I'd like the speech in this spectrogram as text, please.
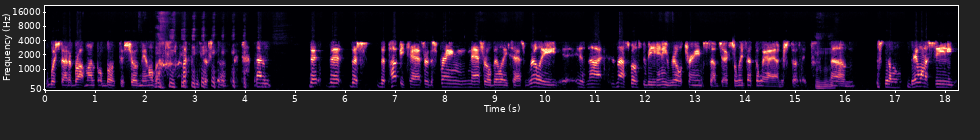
wished I'd have brought my little book that showed me all the, stuff. Um, the the the the puppy test or the spring natural ability test really is not is not supposed to be any real trained subjects. At least that's the way I understood it. Mm-hmm. Um, so they want to see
